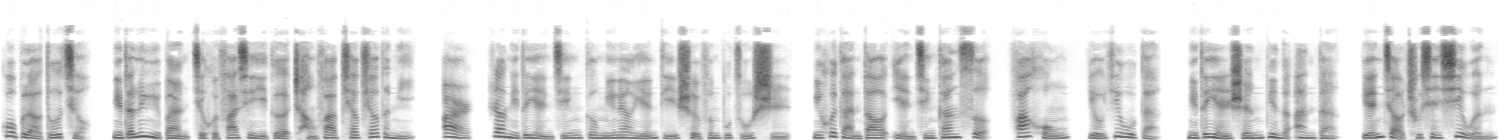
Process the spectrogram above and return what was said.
过不了多久。你的另一半就会发现一个长发飘飘的你。二，让你的眼睛更明亮。眼底水分不足时，你会感到眼睛干涩、发红、有异物感，你的眼神变得暗淡，眼角出现细纹，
